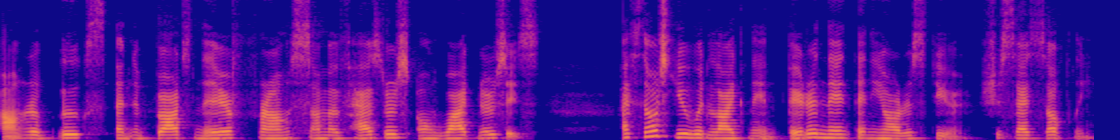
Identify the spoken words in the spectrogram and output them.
on the books and brought there from some of Hester's own white nurses. I thought you would like them better than any others, dear, she said softly,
